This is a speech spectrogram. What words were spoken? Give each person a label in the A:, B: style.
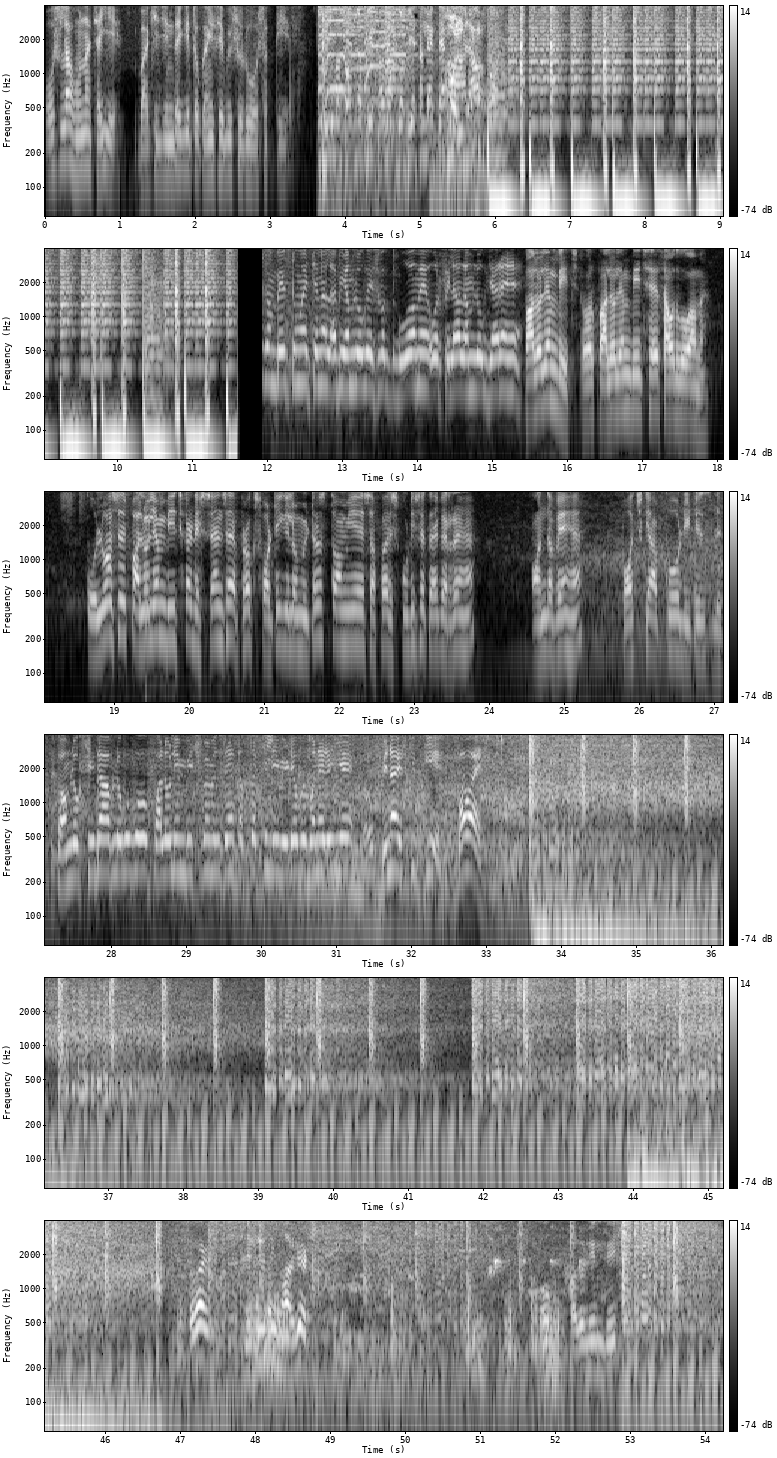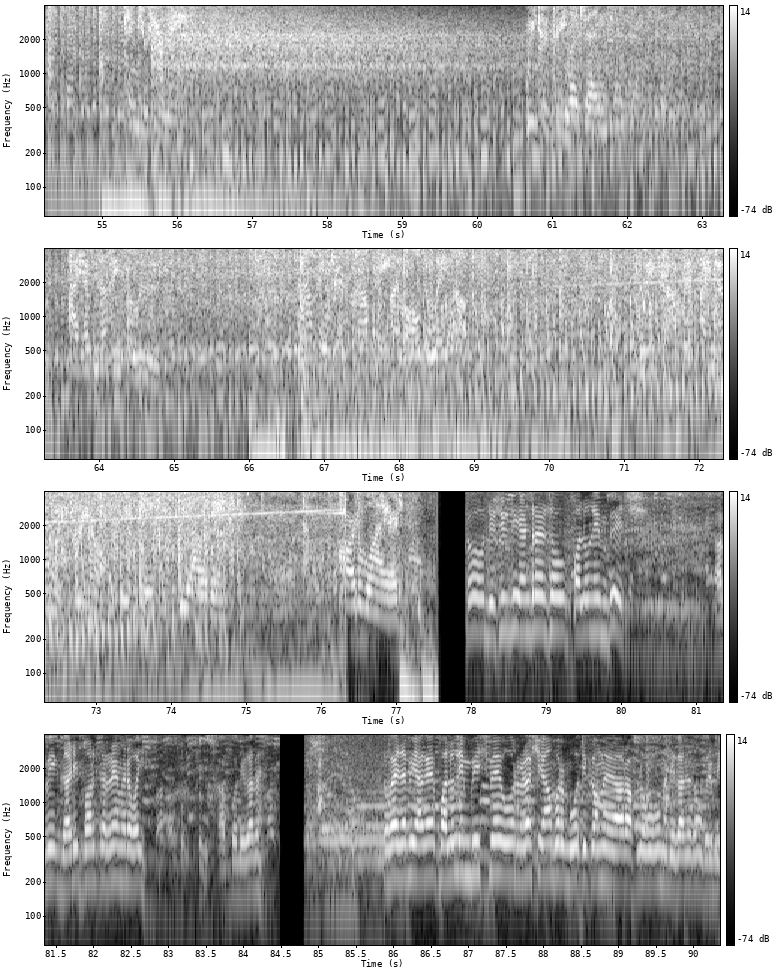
A: हौसला होना चाहिए। बाकी ज़िंदगी तो कहीं से भी शुरू हो सकती है। Welcome back to my channel अभी हम लोग इस वक्त गोवा में और फ़िलहाल हम लोग जा रहे हैं।
B: पालोलियम बीच और पालोलियम बीच है साउथ गोवा में।
C: कोलवा से पालोलियम बीच का डिस्टेंस है अप्रोक्स 40 किलोमीटर्स तो हम ये सफ़र स्कूटी से तय कर रहे हैं। ऑन द वे हैं। पहुँच के आपको डिटेल्स देते हैं।
A: तो हम लोग सीधा आप लोगों को पालोलिम बीच में मिलते हैं। तब तक के लिए वीडियो पे बने रहिए। बिना स्किप किए। Bye bye So guys, this is the.
D: Can you hear me? We could be legend. I have nothing to lose. Nothing can stop me. I'm all the way up. Wake up. I know what's real. Escape reality. Hardwired.
A: तो this is the entrance of Palolem beach अभी गाड़ी park कर रहे हैं मेरा भाई आपको देखा था तो गैस अभी आ गए पालोलिम बीच पे और रश यहाँ पर बहुत ही कम है यार, आप लोगों को मैं दिखा देता हूँ फिर भी।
